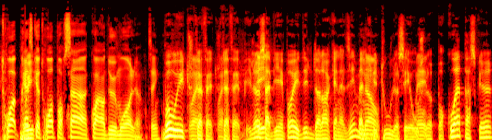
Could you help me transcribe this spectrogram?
3, presque 3 en quoi en deux mois, là. Oui, oui, tout à fait, tout à fait. Puis là, ça vient pas aider le dollar canadien, malgré tout, là, ces hausses-là. Pourquoi? Parce que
